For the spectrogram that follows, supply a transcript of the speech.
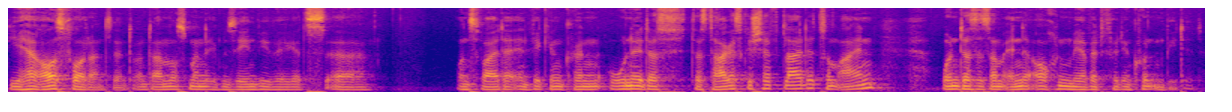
die herausfordernd sind. Und da muss man eben sehen, wie wir jetzt äh, uns weiterentwickeln können, ohne dass das Tagesgeschäft leidet, zum einen, und dass es am Ende auch einen Mehrwert für den Kunden bietet.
